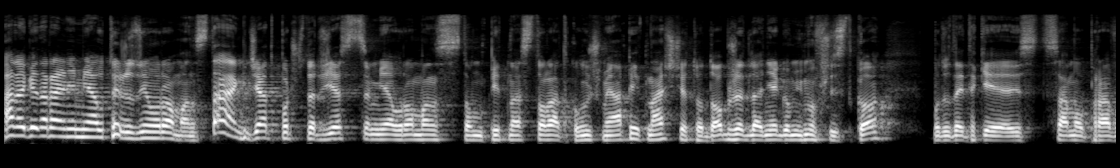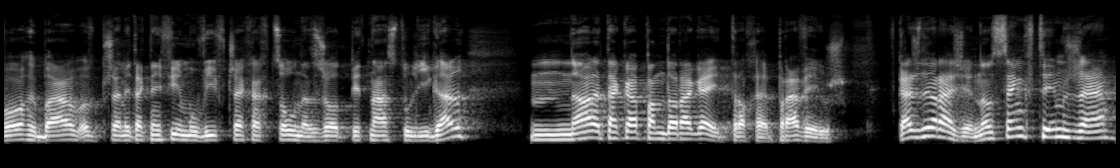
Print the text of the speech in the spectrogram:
ale generalnie miał też z nią romans. Tak, dziad po 40 miał romans z tą 15-latką. Już miała 15, to dobrze dla niego mimo wszystko. Bo tutaj takie jest samo prawo chyba, przynajmniej tak ten film mówi w Czechach, co u nas, że od 15 legal. Mm, no ale taka Pandora Gate trochę, prawie już. W każdym razie, no sęk w tym, że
